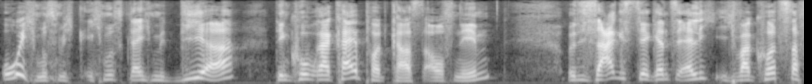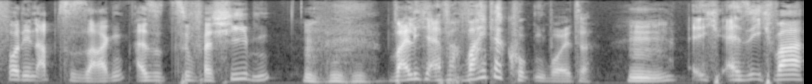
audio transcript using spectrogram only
oh, ich muss mich, ich muss gleich mit dir den Cobra Kai Podcast aufnehmen. Und ich sage es dir ganz ehrlich, ich war kurz davor, den abzusagen, also zu verschieben, weil ich einfach weiter gucken wollte. Mhm. Ich, also ich war,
